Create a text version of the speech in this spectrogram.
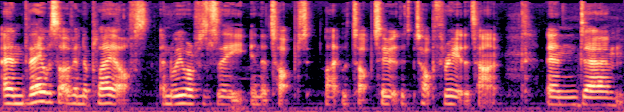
and they were sort of in the playoffs, and we were obviously in the top, like the top two, at the top three at the time, and. Um,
